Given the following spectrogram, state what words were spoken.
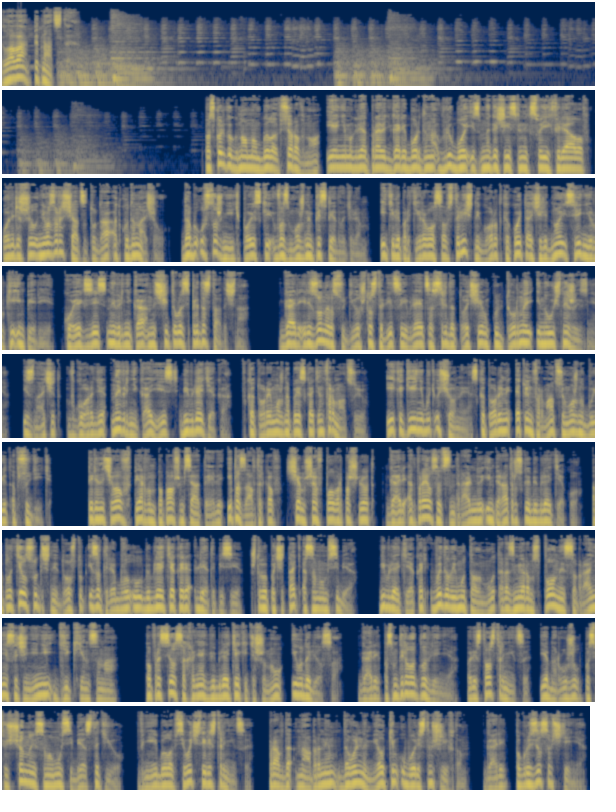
Глава 15 Поскольку гномам было все равно, и они могли отправить Гарри Бордена в любой из многочисленных своих филиалов, он решил не возвращаться туда, откуда начал, дабы усложнить поиски возможным преследователям, и телепортировался в столичный город какой-то очередной средней руки империи. Коих здесь наверняка насчитывалось предостаточно. Гарри резонно рассудил, что столица является средоточием культурной и научной жизни. И значит, в городе наверняка есть библиотека, в которой можно поискать информацию, и какие-нибудь ученые, с которыми эту информацию можно будет обсудить. Переночевав в первом попавшемся отеле и позавтракав, чем шеф-повар пошлет, Гарри отправился в Центральную императорскую библиотеку, оплатил суточный доступ и затребовал у библиотекаря летописи, чтобы почитать о самом себе. Библиотекарь выдал ему талмуд размером с полное собрание сочинений Диккенсона, попросил сохранять в библиотеке тишину и удалился. Гарри посмотрел оглавление, полистал страницы и обнаружил посвященную самому себе статью. В ней было всего четыре страницы, правда, набранным довольно мелким убористым шрифтом. Гарри погрузился в чтение.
